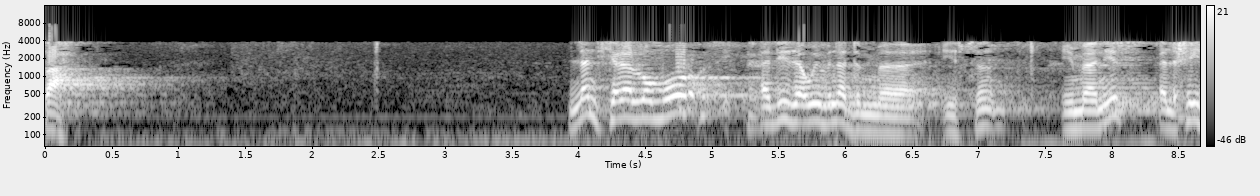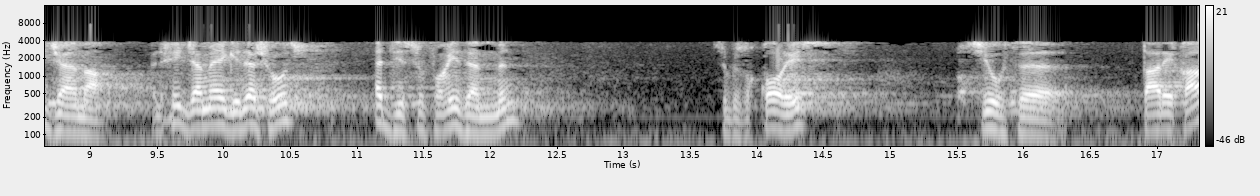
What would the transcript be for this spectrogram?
صح. لأن كلا الأمور. هذه ذوي بنادم يسن إيمانيس الحجامة. الحجامة يقدا شوز أدي سفغي ذمن سوكز قوريس سيوث طريقة.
